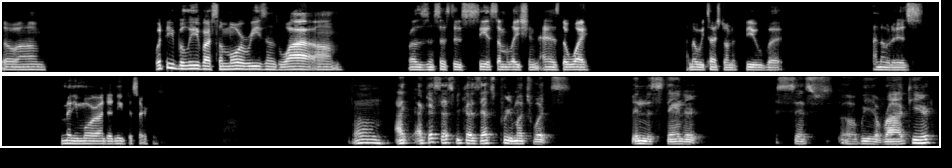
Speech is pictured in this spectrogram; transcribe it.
So, um, what do you believe are some more reasons why um, brothers and sisters see assimilation as the way? I know we touched on a few, but I know there's many more underneath the surface. Um, I I guess that's because that's pretty much what's been the standard since uh, we arrived here,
